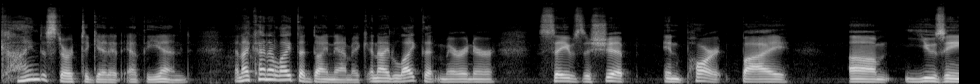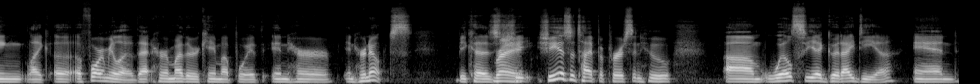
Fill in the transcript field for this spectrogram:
kind of start to get it at the end. And I kind of like that dynamic. And I like that Mariner saves the ship in part by um, using like a, a formula that her mother came up with in her in her notes, because Right. she she is a type of person who um, will see a good idea and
